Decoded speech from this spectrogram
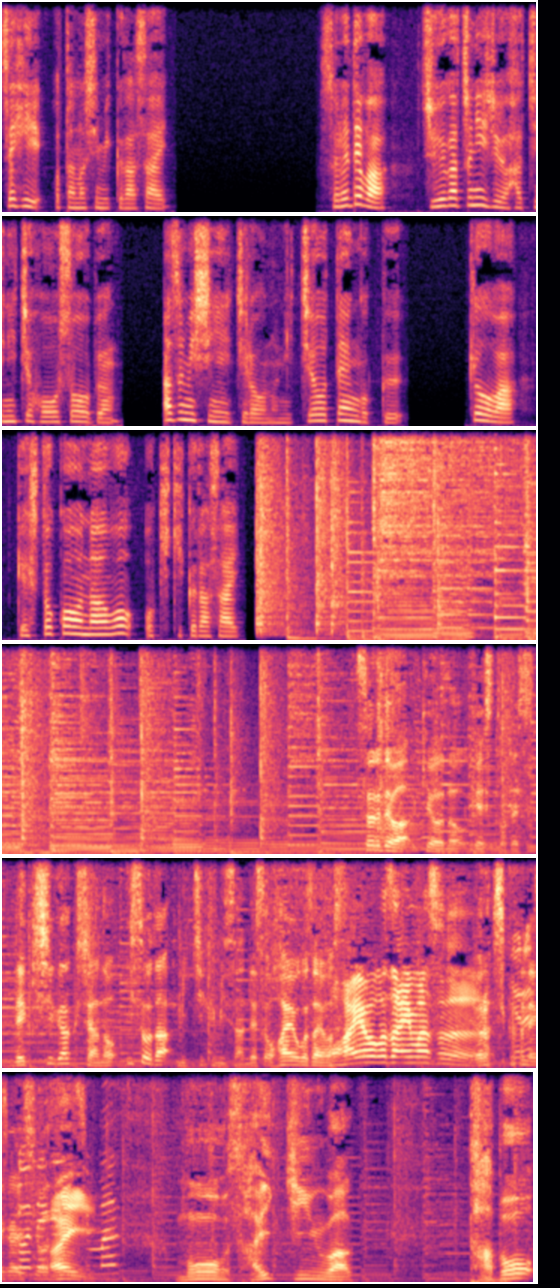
ぜひお楽しみください。それでは、10月28日放送分、安住紳一郎の日曜天国。今日はゲストコーナーをお聞きください。それでは今日のゲストです。歴史学者の磯田道文さんです。おはようございます。おはようございます。よろしくお願いします。はい。もう最近は多忙。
